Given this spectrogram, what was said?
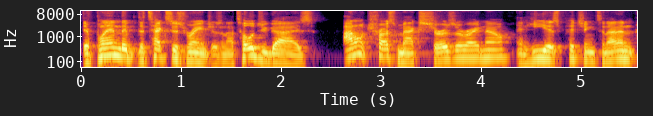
they're playing the, the Texas Rangers. And I told you guys, I don't trust Max Scherzer right now, and he is pitching tonight. And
